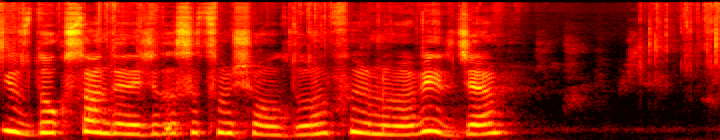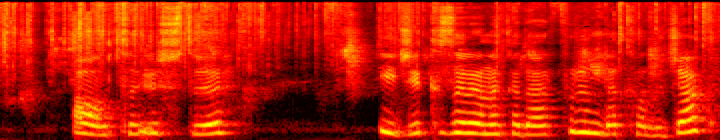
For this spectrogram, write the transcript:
190 derecede ısıtmış olduğum fırınıma vereceğim. Altı üstü iyice kızarana kadar fırında kalacak.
